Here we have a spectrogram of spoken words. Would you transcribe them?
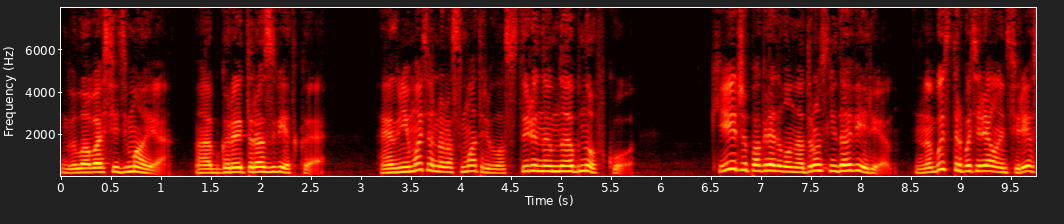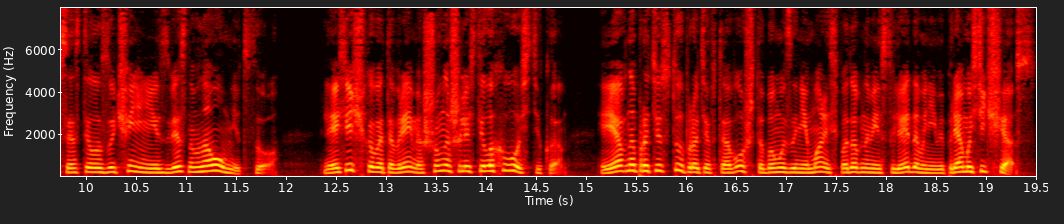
Глава седьмая. Апгрейд-разведка. Эн внимательно рассматривала стыренную мной обновку. Кейджа поглядывала на дрон с недоверием, но быстро потерял интерес и оставил изучение неизвестного на умницу. Лисичка в это время шумно шелестела хвостиком, явно протестуя против того, чтобы мы занимались подобными исследованиями прямо сейчас.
